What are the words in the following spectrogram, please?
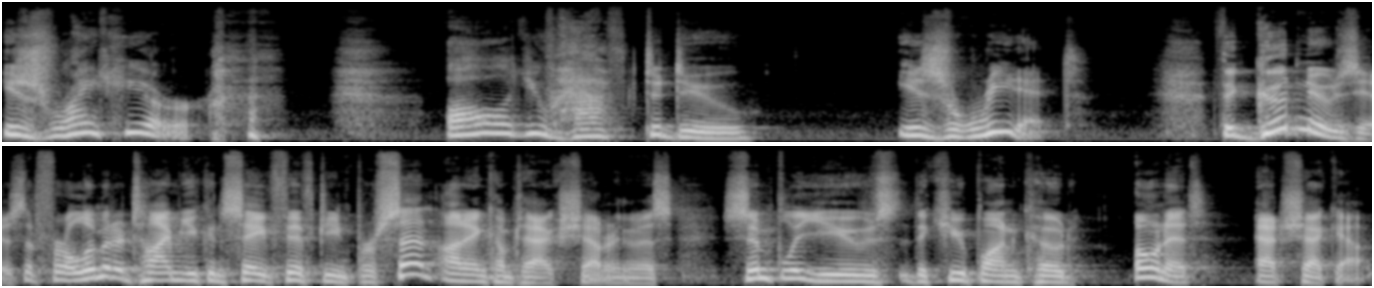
is right here. All you have to do is read it. The good news is that for a limited time, you can save 15% on income tax shattering the myths. Simply use the coupon code OWNIT at checkout.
